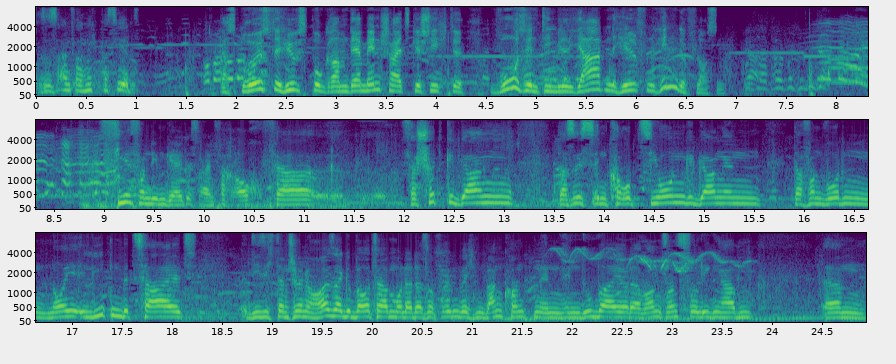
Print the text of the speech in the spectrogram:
Das ist einfach nicht passiert. Das größte Hilfsprogramm der Menschheitsgeschichte. Wo sind die Milliardenhilfen hingeflossen? Viel von dem Geld ist einfach auch ver, verschütt gegangen. Das ist in Korruption gegangen. Davon wurden neue Eliten bezahlt, die sich dann schöne Häuser gebaut haben oder das auf irgendwelchen Bankkonten in, in Dubai oder sonst wo liegen haben. Ähm,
